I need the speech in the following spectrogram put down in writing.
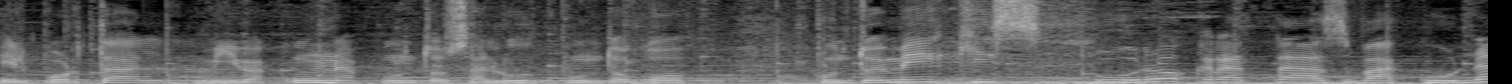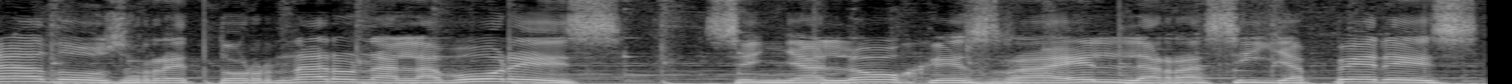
el portal mivacuna.salud.gov.mx. Burócratas vacunados retornaron a labores señaló Jezrael Larracilla Pérez,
